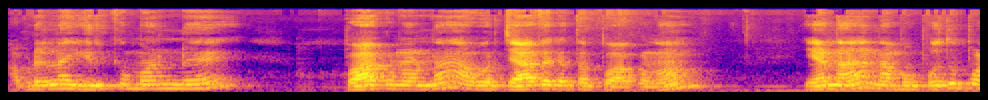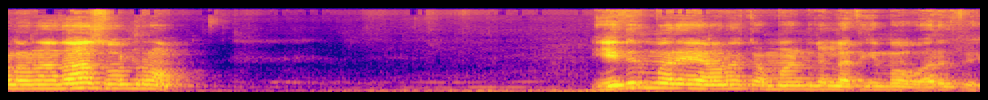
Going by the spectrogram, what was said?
அப்படிலாம் இருக்குமான்னு பார்க்கணுன்னா அவர் ஜாதகத்தை பார்க்கணும். ஏன்னா நம்ம பொது பலனாக தான் சொல்கிறோம் எதிர்மறையான கமெண்ட்கள் அதிகமாக வருது.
